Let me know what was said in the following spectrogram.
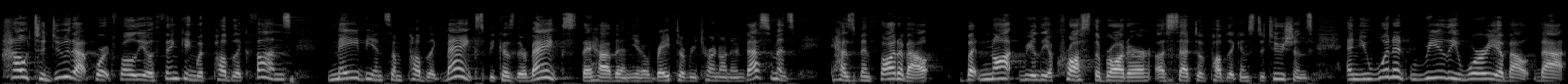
How to do that portfolio thinking with public funds maybe in some public banks because they're banks they have an you know rate of return on investments has been thought about but not really across the broader uh, set of public institutions. And you wouldn't really worry about that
